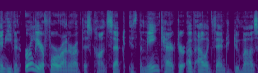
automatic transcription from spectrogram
An even earlier forerunner of this concept is the main character of Alexandre Dumas'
